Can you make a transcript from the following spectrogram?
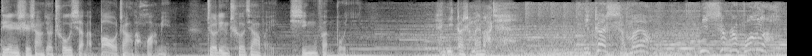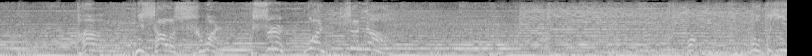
电视上就出现了爆炸的画面，这令车家伟兴奋不已。你干什么呀，马杰？你干什么呀？你是不是疯了？啊！你杀了十万人，十万人啊！我我不一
